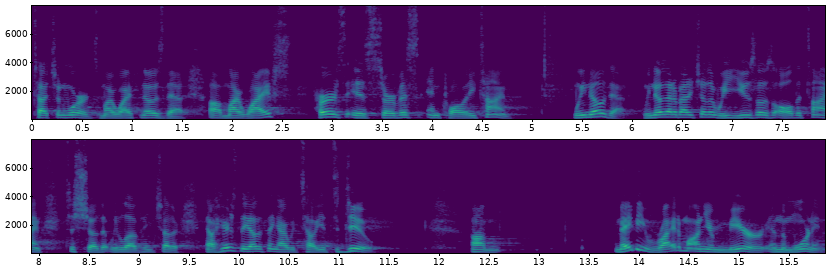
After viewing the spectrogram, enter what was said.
touch and words. My wife knows that. Uh, my wife's, hers is service and quality time. We know that. We know that about each other. We use those all the time to show that we love each other. Now, here's the other thing I would tell you to do um, maybe write them on your mirror in the morning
